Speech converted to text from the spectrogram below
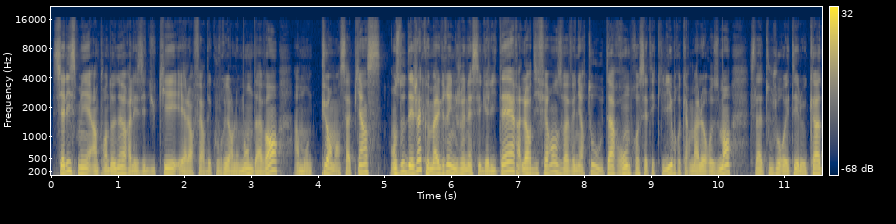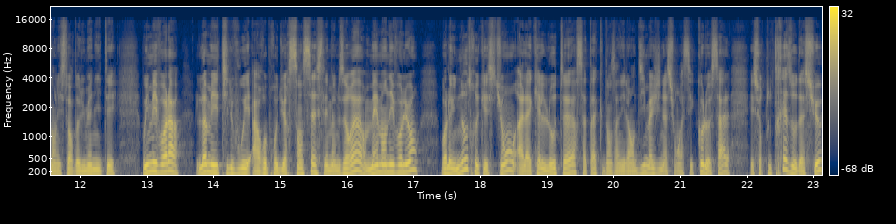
Si Alice met un point d'honneur à les éduquer et à leur faire découvrir le monde d'avant, un monde purement sapiens, on se doute déjà que malgré une jeunesse égalitaire, leur différence va venir tôt ou tard rompre cet équilibre, car malheureusement, cela a toujours été le cas dans l'histoire de l'humanité. Oui, mais voilà, l'homme est-il voué à reproduire sans cesse les mêmes erreurs, même en évoluant? Voilà une autre question à laquelle l'auteur s'attaque dans un élan d'imagination assez colossal et surtout très audacieux,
